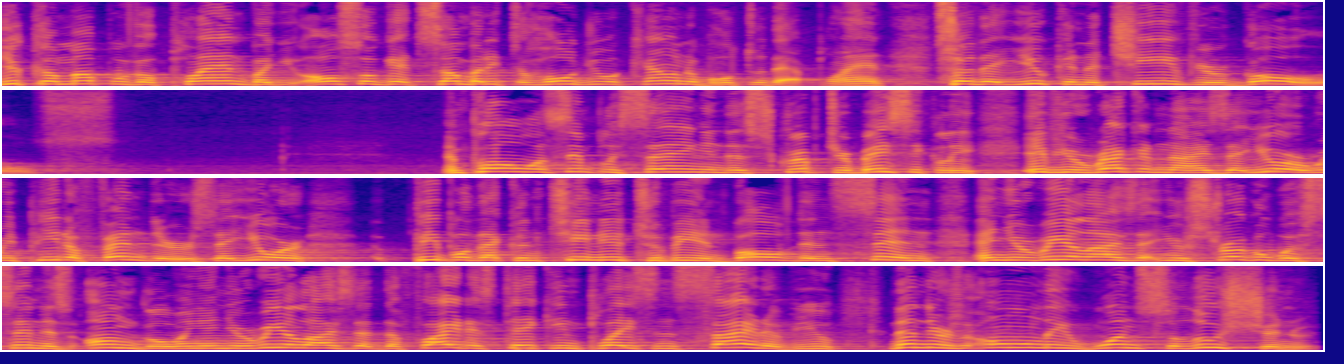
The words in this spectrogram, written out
You come up with a plan, but you also get somebody to hold you accountable to that plan so that you can achieve your goals. And Paul was simply saying in this scripture basically, if you recognize that you are repeat offenders, that you are people that continue to be involved in sin, and you realize that your struggle with sin is ongoing, and you realize that the fight is taking place inside of you, then there's only one solution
